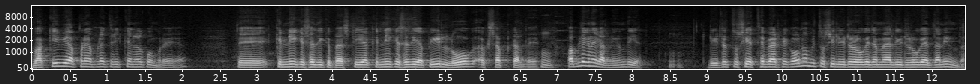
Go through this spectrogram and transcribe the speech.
ਬਾਕੀ ਵੀ ਆਪਣੇ ਆਪਣੇ ਤਰੀਕੇ ਨਾਲ ਘੁੰਮ ਰਹੇ ਆ। ਤੇ ਕਿੰਨੀ ਕਿਸੇ ਦੀ ਕੈਪੈਸਿਟੀ ਆ ਕਿੰਨੀ ਕਿਸੇ ਦੀ ਅਪੀਲ ਲੋਕ ਐਕਸੈਪਟ ਕਰਦੇ ਆ। ਪਬਲਿਕ ਨੇ ਕਰਨੀ ਹੁੰਦੀ ਹੈ ਲੀਡਰ ਤੁਸੀਂ ਇੱਥੇ ਬੈਠ ਕੇ ਕਹੋ ਨਾ ਵੀ ਤੁਸੀਂ ਲੀਡਰ ਹੋਗੇ ਜਾਂ ਮੈਂ ਲੀਡਰ ਹੋ ਗਿਆ ਇਦਾਂ ਨਹੀਂ ਹੁੰਦਾ।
